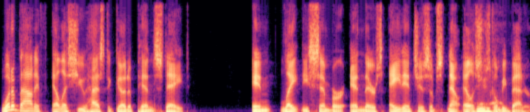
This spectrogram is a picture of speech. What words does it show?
what about if LSU has to go to Penn State in late December and there's eight inches of now LSU's going to be better,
